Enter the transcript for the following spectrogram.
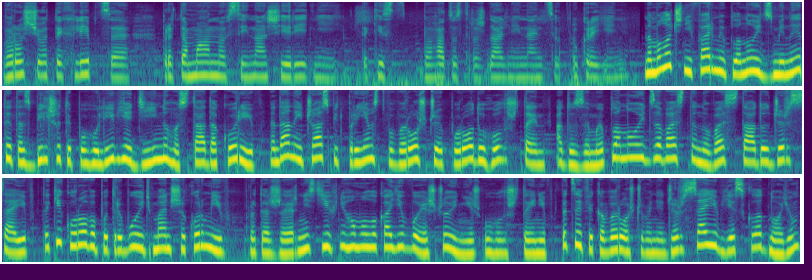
вирощувати хліб це притаманно всій нашій рідній, такій багатостраждальній ненці Україні. На молочній фермі планують змінити та збільшити поголів'я дійного стада корів. На даний час підприємство вирощує породу Голштин, а до зими планують завести нове стадо джерсеїв. Такі корови потребують менше кормів, проте жирність їхнього молока є вищою ніж у голштинів. Специфіка вирощування джерсеїв є складною,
